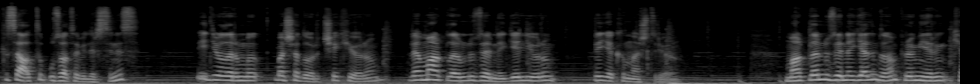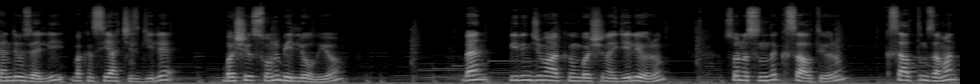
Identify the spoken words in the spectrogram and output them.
kısaltıp uzatabilirsiniz. Videolarımı başa doğru çekiyorum ve marklarımın üzerine geliyorum ve yakınlaştırıyorum. Markların üzerine geldiğim zaman Premiere'in kendi özelliği bakın siyah çizgiyle başı sonu belli oluyor. Ben birinci markın başına geliyorum. Sonrasında kısaltıyorum. Kısalttığım zaman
